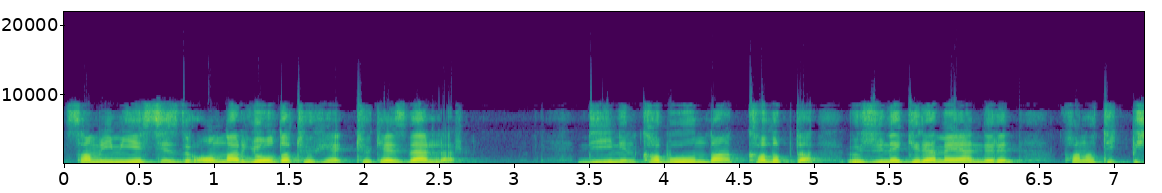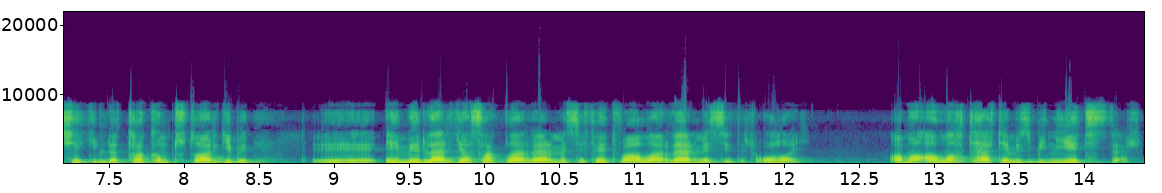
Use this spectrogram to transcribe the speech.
samimiyetsizdir. Onlar yolda töke, tökezlerler. Dinin kabuğundan kalıp da özüne giremeyenlerin fanatik bir şekilde takım tutar gibi e, emirler, yasaklar vermesi, fetvalar vermesidir olay. Ama Allah tertemiz bir niyet ister.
